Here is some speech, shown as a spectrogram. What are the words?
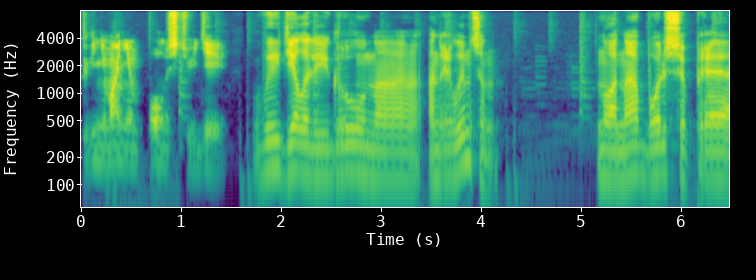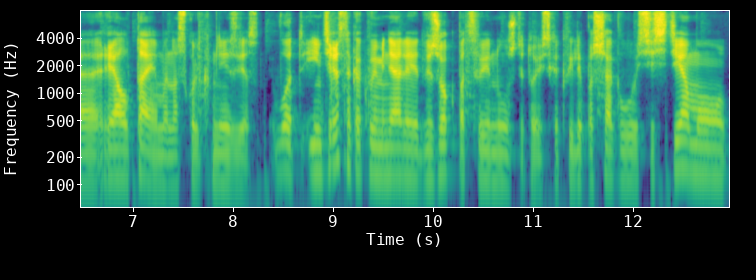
перениманием полностью идеи. Вы делали игру на Unreal Engine, но она больше про реал-таймы, насколько мне известно. Вот, и интересно, как вы меняли движок под свои нужды, то есть как вели пошаговую систему,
